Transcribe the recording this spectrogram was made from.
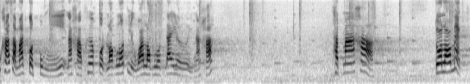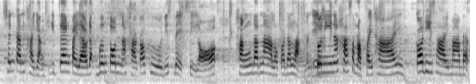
ลูกค้าสามารถกดปุ่มนี้นะคะ เพื่อปลดล็อกรถหรือว่าล็อกรถได้เลยนะคะ ถัดมาค่ะ ตัวล้อแม็กเช่นกันค่ะอย่างที่อิฟแจ้งไปแล้วเบื้องต้นนะคะ ก็คือดิสเบรก4ล้อทั้งด้านหน้าแล้วก็ด้านหลังนั่นเอง ตัวนี้นะคะสำหรับไฟท้ายก็ดีไซน์มาแบบ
